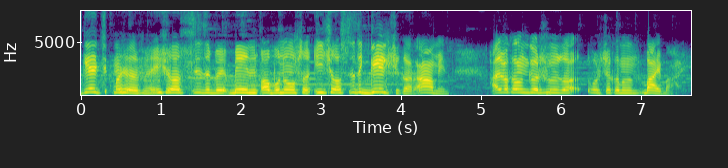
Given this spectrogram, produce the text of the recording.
Gel çıkma şerefine. İnşallah siz de be- beğenip abone olsanız inşallah size de gel çıkar. Amin. Hadi bakalım görüşürüz. Hoşçakalın. Bay bay.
